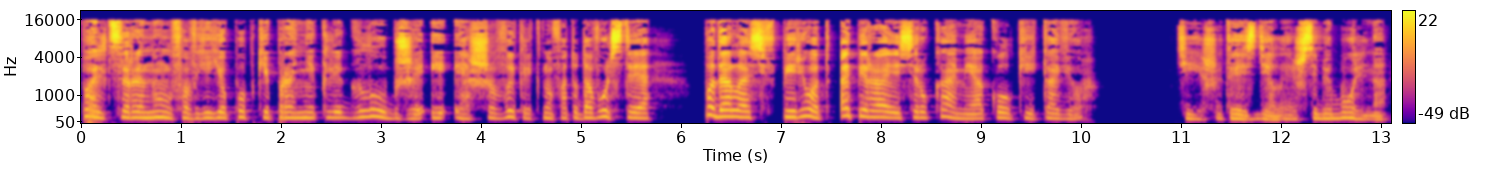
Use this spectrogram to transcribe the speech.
Пальцы Ренулфа в ее попке проникли глубже, и Эша, выкрикнув от удовольствия, подалась вперед, опираясь руками о колкий ковер. «Тише, ты сделаешь себе больно».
